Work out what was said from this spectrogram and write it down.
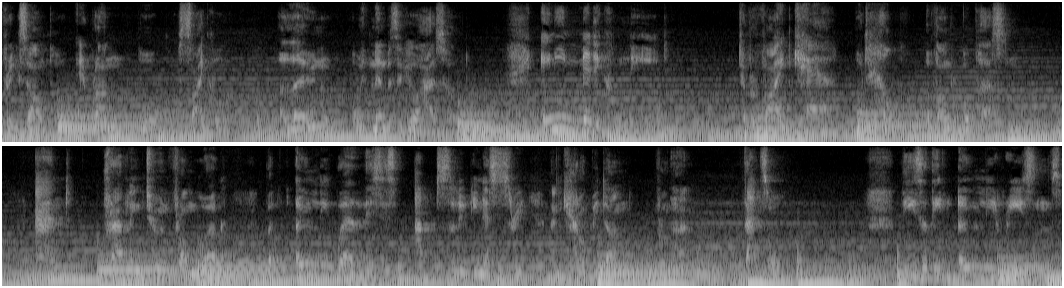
for example, a run, walk, or cycle, alone or with members of your household. Any medical need to provide care or to help a vulnerable person. And travelling to and from work, but only where this is absolutely necessary and cannot be done from home. That's all. These are the only reasons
